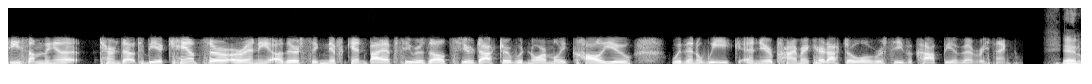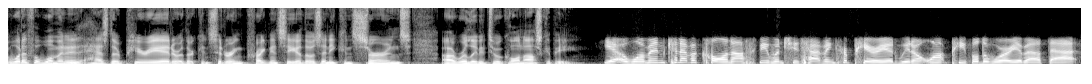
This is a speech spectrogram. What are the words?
see something that turns out to be a cancer or any other significant biopsy results, your doctor would normally call you within a week, and your primary care doctor will receive a copy of everything. And what if a woman has their period or they're considering pregnancy? Are those any concerns uh, related to a colonoscopy? Yeah, a woman can have a colonoscopy when she's having her period. We don't want people to worry about that.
